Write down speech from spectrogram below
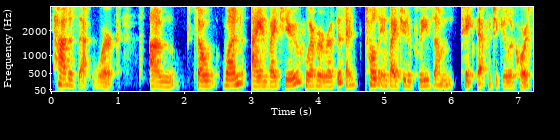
how does that work? Um, so one, I invite you, whoever wrote this, I totally invite you to please um, take that particular course.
